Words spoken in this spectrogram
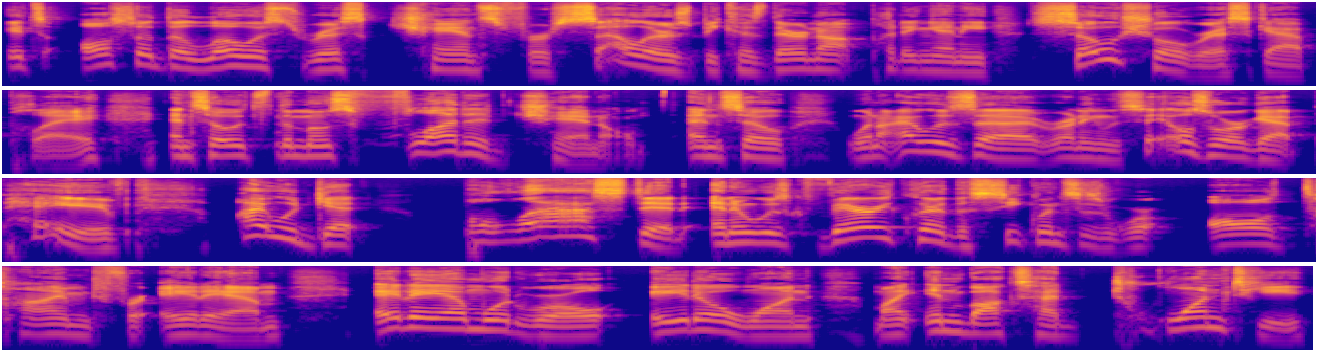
it's also the lowest risk chance for sellers because they're not putting any social risk at play. And so it's the most flooded channel. And so when I was uh, running the sales org at Pave, I would get blasted. And it was very clear the sequences were all timed for 8 a.m. 8 a.m. would roll, 801. My inbox had 20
